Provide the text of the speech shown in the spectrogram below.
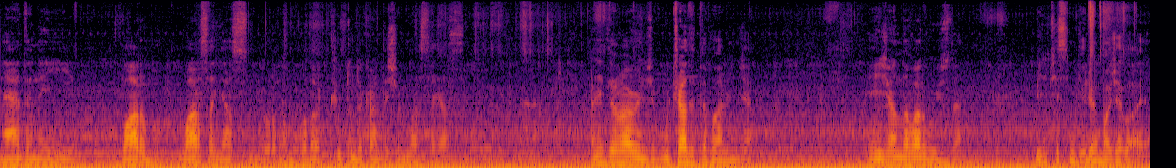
Nerede ne yiyeyim? Var mı? Varsa yazsın yoruma. Bu kadar kültürlü kardeşim varsa yazsın. Ben ilk defa bineceğim. Uçağa da ilk defa bineceğim. Heyecan da var bu yüzden. Benim sesim geliyor mu acaba ya?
